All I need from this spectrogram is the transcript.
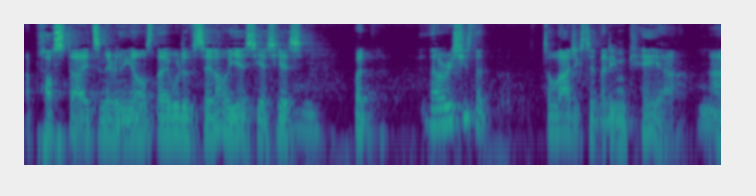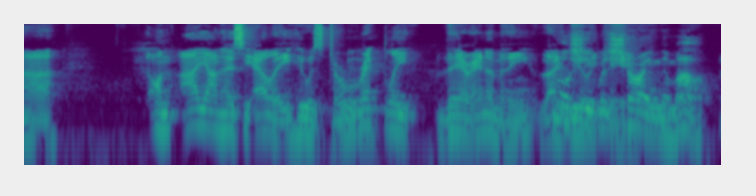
apostates and everything hmm. else?" They would have said, "Oh yes, yes, yes," but there were issues that, to a large extent, they didn't care. Uh, on Ayaan Hirsi Ali, who was directly their enemy, they well, really she was cared. showing them up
